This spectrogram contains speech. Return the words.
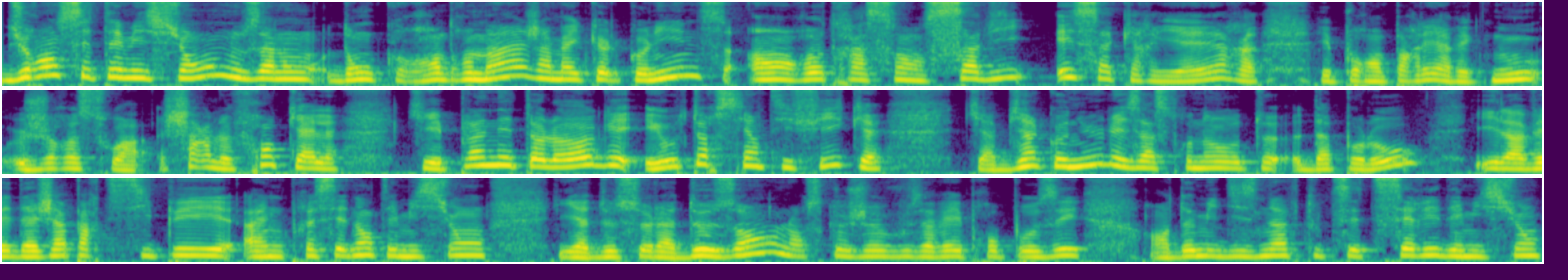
Durant cette émission, nous allons donc rendre hommage à Michael Collins en retraçant sa vie et sa carrière. Et pour en parler avec nous, je reçois Charles Frankel, qui est planétologue et auteur scientifique, qui a bien connu les astronautes d'Apollo. Il avait déjà participé à une précédente émission il y a de cela deux ans, lorsque je vous avais proposé en 2019 toute cette série d'émissions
